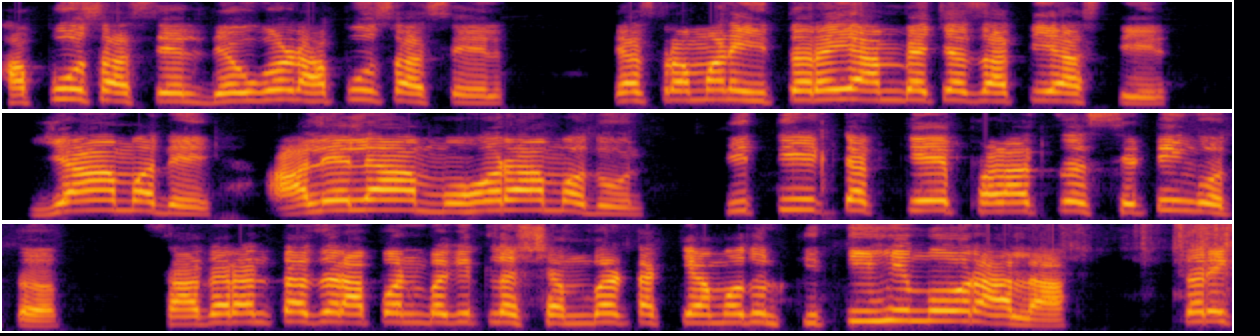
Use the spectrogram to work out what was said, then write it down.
हापूस असेल देवगड हापूस असेल त्याचप्रमाणे इतरही आंब्याच्या जाती असतील. यामध्ये आलेल्या मोहरामधून किती टक्के फळाचं सेटिंग होतं? साधारणतः जर आपण बघितलं शंभर टक्क्यामधून कितीही मोहर आला तर एक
